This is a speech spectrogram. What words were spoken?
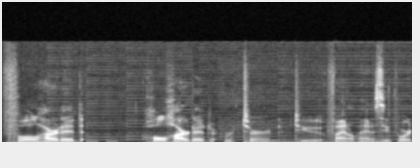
full-hearted, wholehearted return to Final Fantasy XIV.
